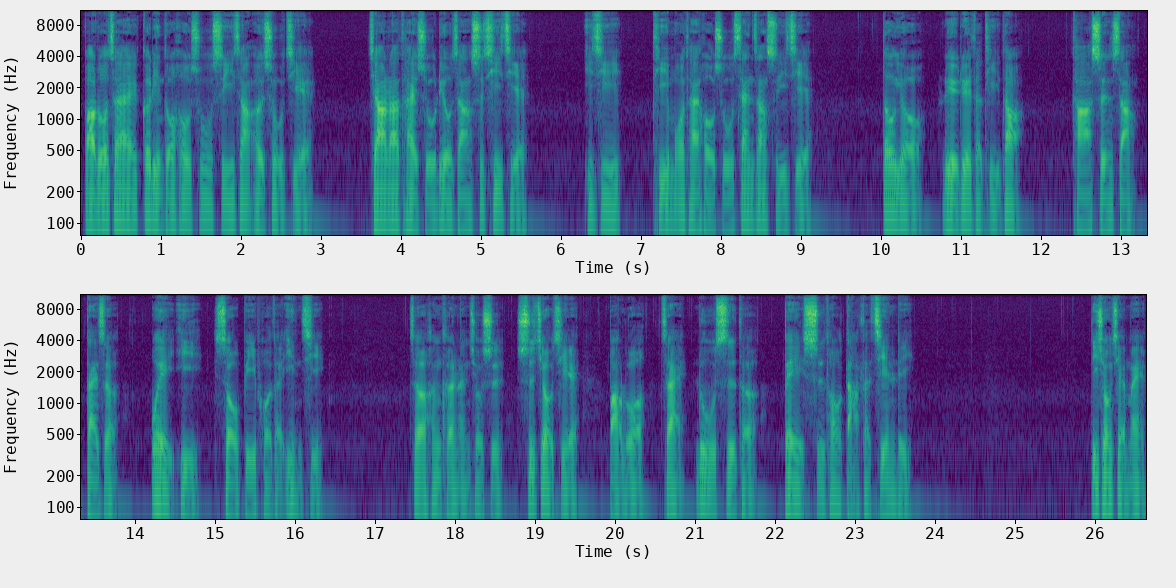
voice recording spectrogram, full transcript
保罗在哥林多后书十一章二十五节、加拉太书六章十七节，以及提摩太后书三章十一节，都有略略的提到，他身上带着为义受逼迫的印记，这很可能就是十九节保罗在路斯的被石头打的经历。弟兄姐妹，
